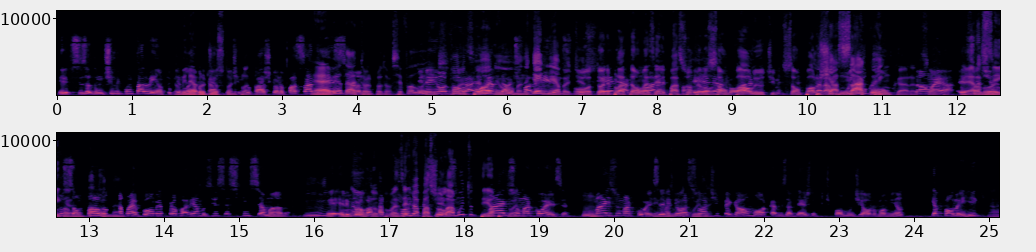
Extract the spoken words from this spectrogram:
ele precisa de um time com talento, que Eu me não era lembro o caso disso, do Tony time do Platão. Vasco ano passado. e É verdade, ano. Tony Platão. Você falou E nem isso. outro Não, lugar. porra é verdade, nenhuma, falei ninguém lembra isso. disso. Ô, Tony Ele Platão, mas agora- ele passou ele pelo São agora- Paulo e o time de São Paulo era Puxa muito saco, hein? bom, cara. Não São- é. Esse Era time assim, do cara. São Paulo Falou, né? não é bom e provaremos isso esse fim de semana. É, Ele Não, provará tô- mas ele já passou lá há muito tempo, Mais Tony. uma coisa, Hum. mais uma coisa. Tem Ele mais deu uma a coisa sorte de pegar o maior camisa 10 do futebol mundial no momento, que é Paulo Henrique, Ai, o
